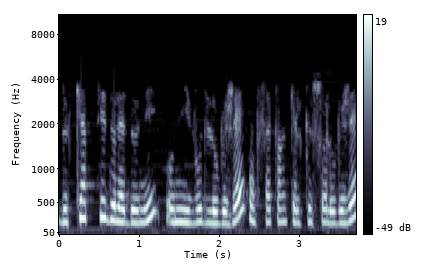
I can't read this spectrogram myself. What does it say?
de capter de la donnée au niveau de l'objet, en fait, hein, quel que soit l'objet.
